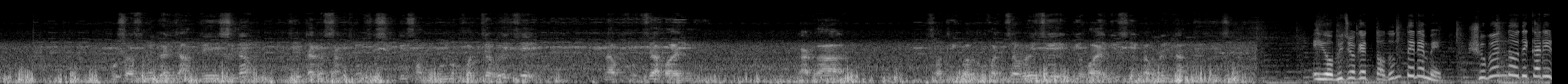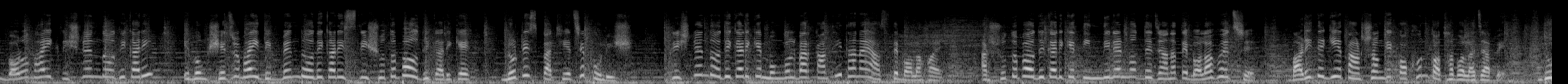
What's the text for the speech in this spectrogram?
প্রশাসনের কাছে জানতে এসেছিলাম যে টাকা সাংশন হয়েছে সেটি সম্পূর্ণ খরচা হয়েছে না খরচা হয়নি। সঠিকভাবে খরচা হয়েছে কি হয়নি সেই ব্যাপারে জানতে এই অভিযোগের তদন্তে নেমে শুভেন্দু অধিকারীর বড় ভাই কৃষ্ণেন্দু অধিকারী এবং সেজ ভাই দিব্যেন্দু অধিকারী শ্রী সুতপা অধিকারীকে নোটিশ পাঠিয়েছে পুলিশ। কৃষ্ণেন্দু অধিকারীকে মঙ্গলবার কাঁথি থানায় আসতে বলা হয়। আর সুতপা অধিকারীকে তিন দিনের মধ্যে জানাতে বলা হয়েছে, বাড়িতে গিয়ে তার সঙ্গে কখন কথা বলা যাবে। দু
